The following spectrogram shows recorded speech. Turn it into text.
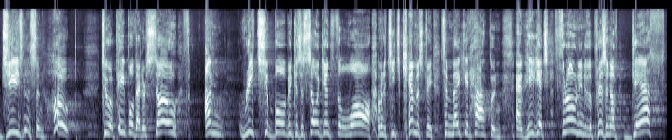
Jesus and hope to a people that are so unreachable because it's so against the law. I'm going to teach chemistry to make it happen. And he gets thrown into the prison of death.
